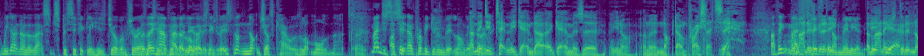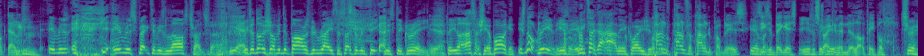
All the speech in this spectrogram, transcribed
we don't know that that's specifically his job. I'm sure. But as they team have had a lot of those things. But it's not not just Carroll. There's a lot more than that. So Manchester I think City- they'll probably give him a bit longer. And they did technically get him down, get him as a you know on a knockdown price. Let's say I think a Man- man who's good at 15 knock- million. A man It- who's yeah. good at knockdown. in, res- in respect of his last transfer, Yeah. which I'm not sure. I mean, the bar has been raised to such a ridiculous degree Yeah. that you're like, that's actually a bargain. It's not really, is it? If you take that out of the equation, pound pound for pound, it probably is Yeah, because he's but a bigger he a striker unit. than a lot of people. true.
